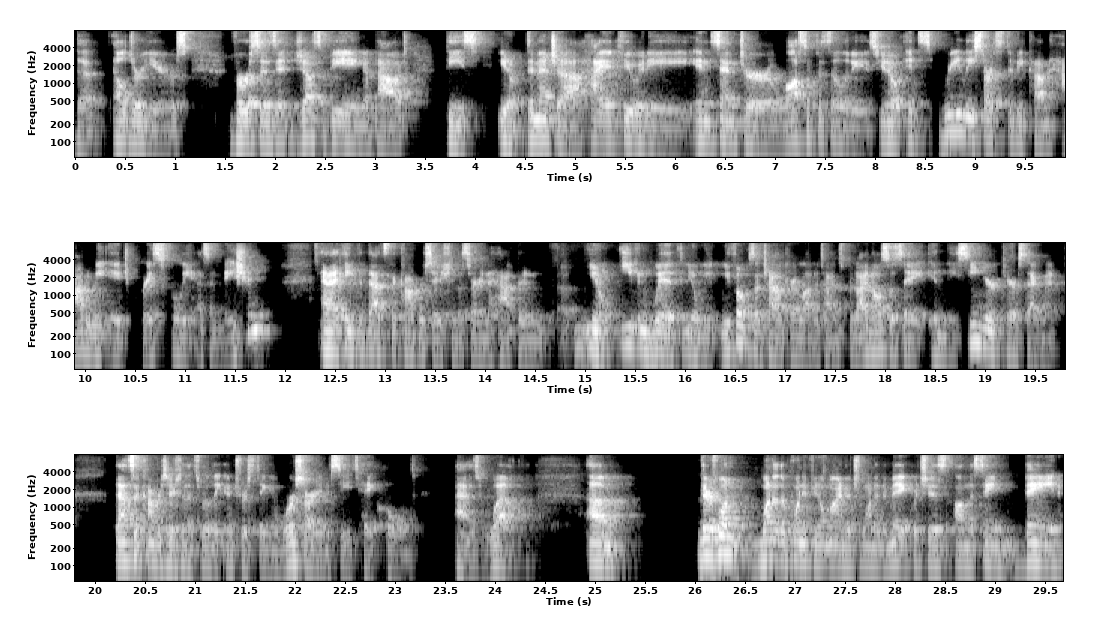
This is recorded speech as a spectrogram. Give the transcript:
the elder years versus it just being about these, you know, dementia, high acuity, in center, loss of facilities. You know, it's really starts to become how do we age gracefully as a nation? And I think that that's the conversation that's starting to happen, uh, you know, even with, you know, we, we focus on childcare a lot of times, but I'd also say in the senior care segment, that's a conversation that's really interesting and we're starting to see take hold as well. Um, there's one, one other point, if you don't mind, I just wanted to make, which is on the same vein,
